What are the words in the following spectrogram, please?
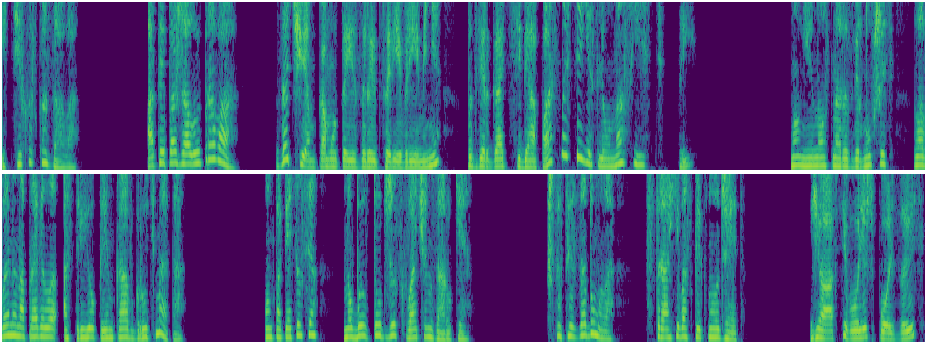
и тихо сказала. «А ты, пожалуй, права. Зачем кому-то из рыцарей времени подвергать себя опасности, если у нас есть ты?» Молниеносно развернувшись, Лавена направила острие клинка в грудь Мэтта. Он попятился, но был тут же схвачен за руки. «Что ты задумала?» — в страхе воскликнула Джейд. «Я всего лишь пользуюсь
